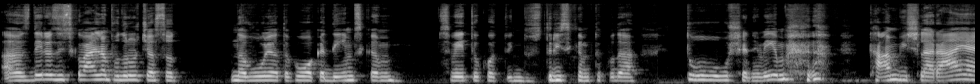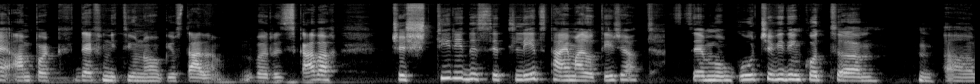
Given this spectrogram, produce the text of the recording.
Zdaj, raziskovalna področja so na voljo tako v akademskem svetu, kot v industrijskem, tako da to še ne vem, kam bi šla raje, ampak definitivno bi ostala v raziskavah. Čez 40 let, ta je malo težja, se mogoče vidim kot, um, uh,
